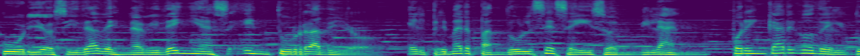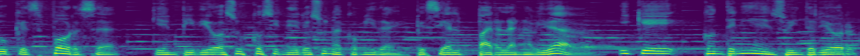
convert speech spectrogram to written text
Curiosidades navideñas en tu radio. El primer pan dulce se hizo en Milán por encargo del duque Sforza, quien pidió a sus cocineros una comida especial para la Navidad y que contenía en su interior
